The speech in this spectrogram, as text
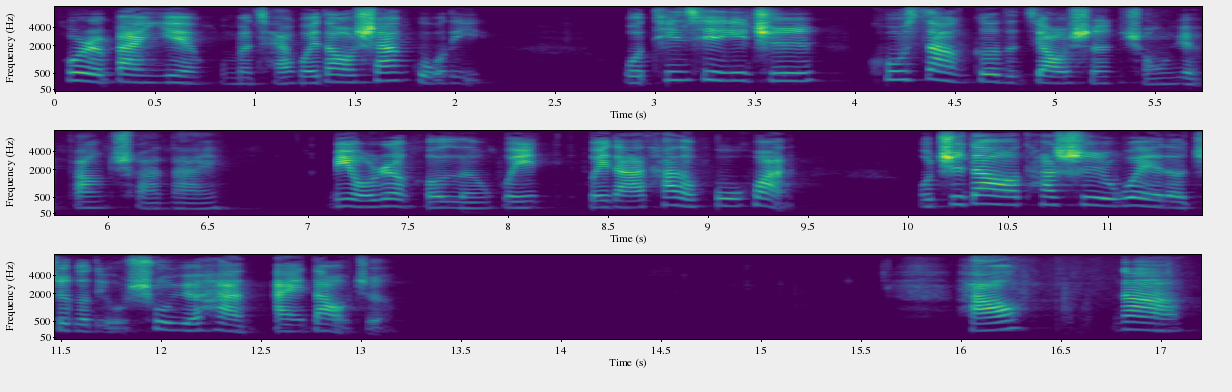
过了半夜，我们才回到山谷里。我听见一只哭丧歌的叫声从远方传来，没有任何人回回答他的呼唤。我知道他是为了这个柳树约翰哀悼着。好，那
